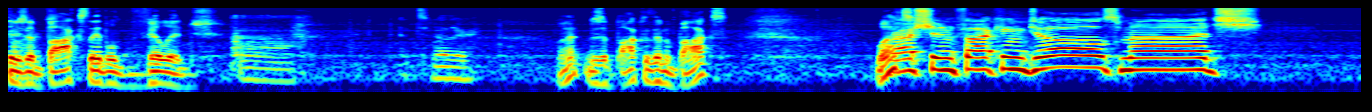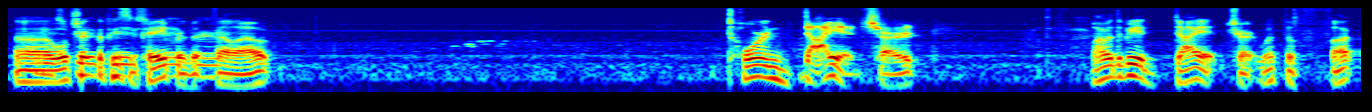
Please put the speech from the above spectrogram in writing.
There's a box labeled village. It's another What? There's a box within a box? What? Russian fucking dolls much. Uh, we'll check the piece of paper, Newspaper. that fell out. Torn diet chart. Why would there be a diet chart? What the fuck?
